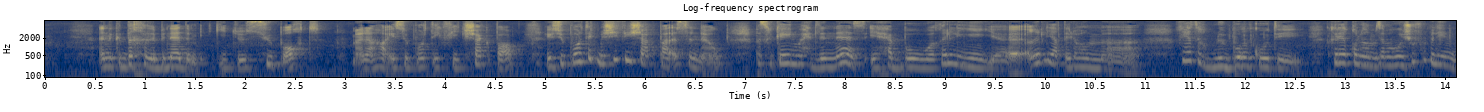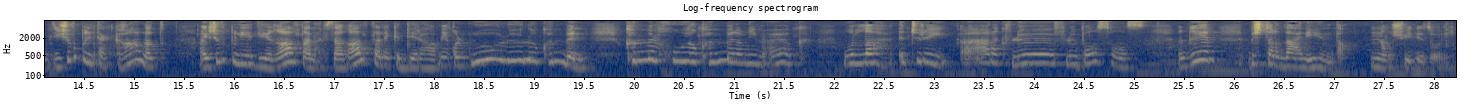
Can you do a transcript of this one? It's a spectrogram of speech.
أنك تدخل بنادم qui te supporte معناها يسوبورتيك فيك chaque pas يسوبورتيك ماشي في شاك با استناو parce que كاين واحد الناس يحبوا غير اللي غير اللي يعطي لهم غير يعطيهم le bon côté غير يقول لهم زعما هو يشوفوا بلي يشوفوا بلي تاعك غلط. يشوف بلي هذه غلطة العفسه غلطة اللي كديرها ما يقولك لا لا لا كمل. كمل خويا كمل راني معاك. والله اجري راك في le bon sens. غير باش ترضى عليه انت. non je suis désolée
